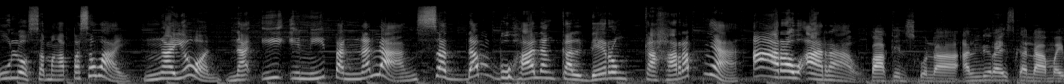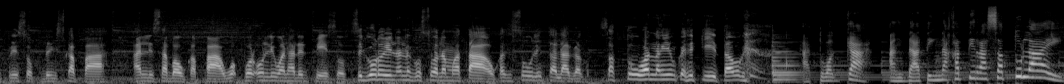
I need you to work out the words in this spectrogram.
ulo sa mga pasaway, ngayon naiinitan na lang sa dambuhalang kalderong kaharap niya araw-araw. Package ko na, unli rice ka na, may free soft drinks ka pa, unli sabaw ka pa, for only 100 pesos. Siguro yun ang nagustuhan ng mga tao kasi sulit talaga. Saktuhan lang yung kinikita. At wag ka, ang dating nakatira sa tulay.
